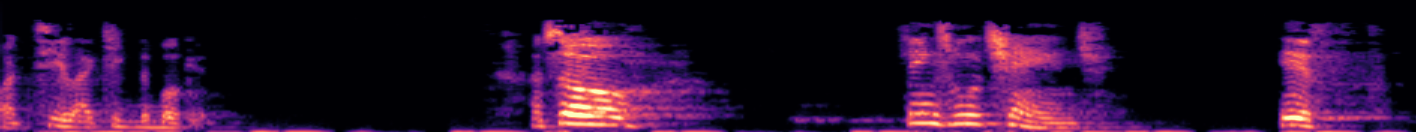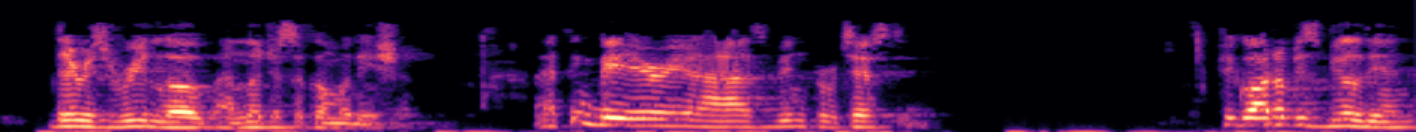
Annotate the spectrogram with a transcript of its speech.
Until I kick the bucket. And so, things will change if there is real love and not just accommodation. I think Bay Area has been protesting. If you go out of this building,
